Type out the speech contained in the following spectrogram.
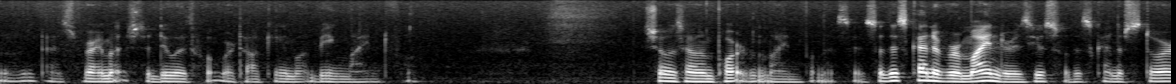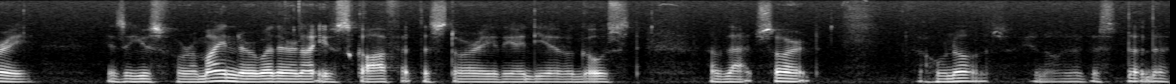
It has very much to do with what we're talking about, being mindful. It shows how important mindfulness is. So this kind of reminder is useful. This kind of story is a useful reminder, whether or not you scoff at the story, the idea of a ghost of that sort. Who knows? You know, the, the,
